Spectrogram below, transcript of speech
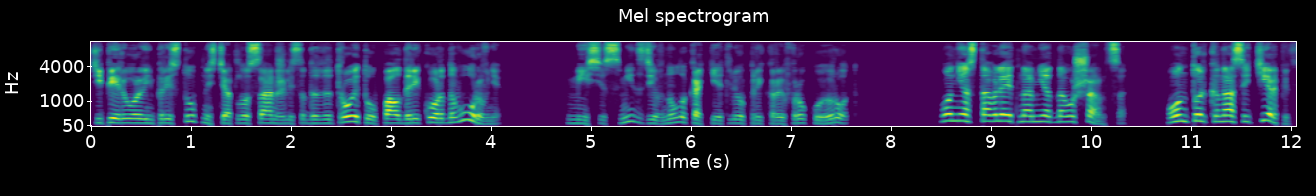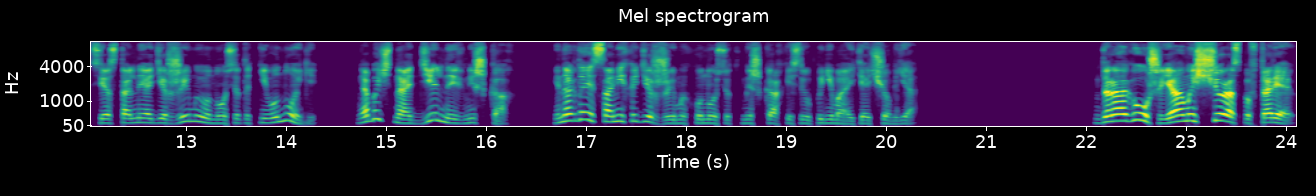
Теперь уровень преступности от Лос-Анджелеса до Детройта упал до рекордного уровня. Миссис Смит зевнула, кокетливо прикрыв рукой рот. Он не оставляет нам ни одного шанса. Он только нас и терпит, все остальные одержимые уносят от него ноги. Обычно отдельно и в мешках. Иногда и самих одержимых уносят в мешках, если вы понимаете, о чем я. «Дорогуша, я вам еще раз повторяю».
